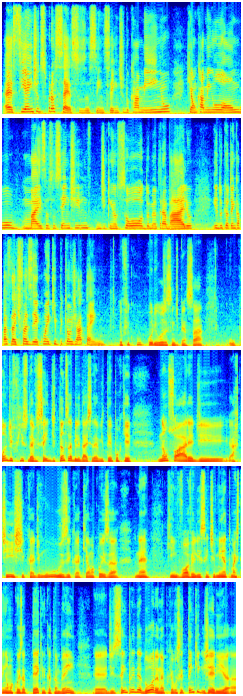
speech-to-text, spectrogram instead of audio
é, ciente dos processos, assim, ciente do caminho, que é um caminho longo, mas eu sou ciente de quem eu sou, do meu trabalho e do que eu tenho capacidade de fazer com a equipe que eu já tenho. Eu fico curioso, assim, de pensar o quão difícil deve ser e de tantas habilidades que você deve ter, porque não só a área de artística, de música, que é uma coisa, né, que envolve ali sentimento, mas tem uma coisa técnica também é, de ser empreendedora, né? Porque você tem que gerir a,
